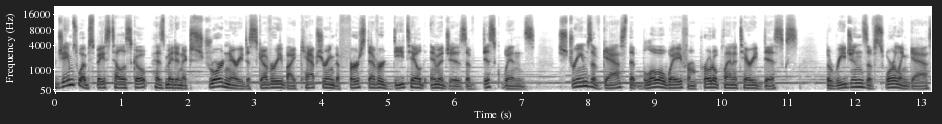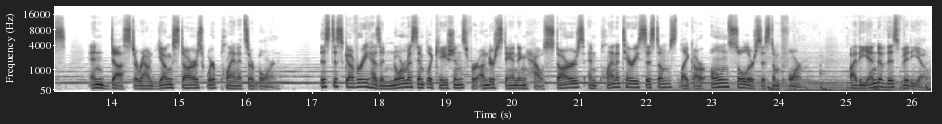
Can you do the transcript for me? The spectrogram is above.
James Webb Space Telescope has made an extraordinary discovery by capturing the first ever detailed images of disk winds, streams of gas that blow away from protoplanetary disks, the regions of swirling gas, and dust around young stars where planets are born. This discovery has enormous implications for understanding how stars and planetary systems like our own solar system form. By the end of this video,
